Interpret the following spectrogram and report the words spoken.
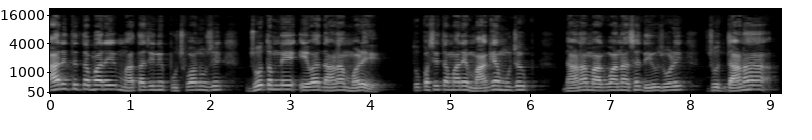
આ રીતે તમારે માતાજીને પૂછવાનું છે, જો તમને એવા દાણા મળે, તો પછી તમારે માગ્યા મુજબ દાણા માગવાના છે દેવ જોડે. જો દાણા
